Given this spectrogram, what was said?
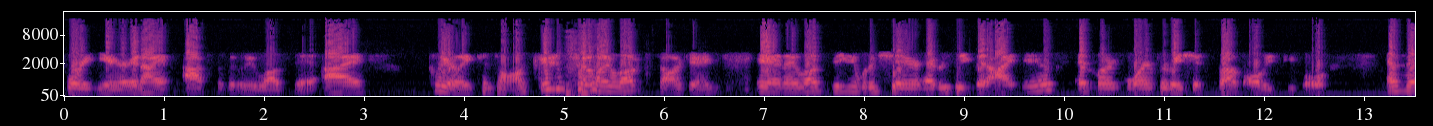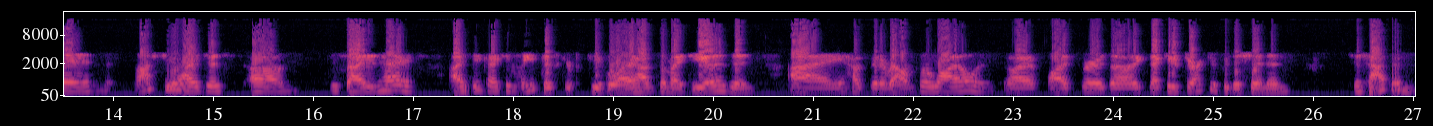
for a year, and I absolutely loved it. I clearly can talk, so I loved talking, and I loved being able to share everything that I knew and learn more information from all these people. And then last year, I just um, decided, hey, I think I can lead this group of people. I have some ideas, and I have been around for a while, and so I applied for the executive director position, and it just happened.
